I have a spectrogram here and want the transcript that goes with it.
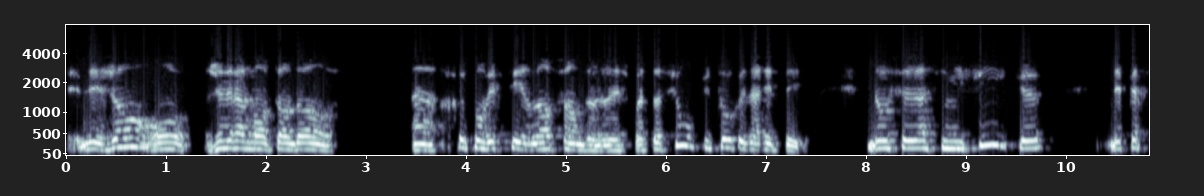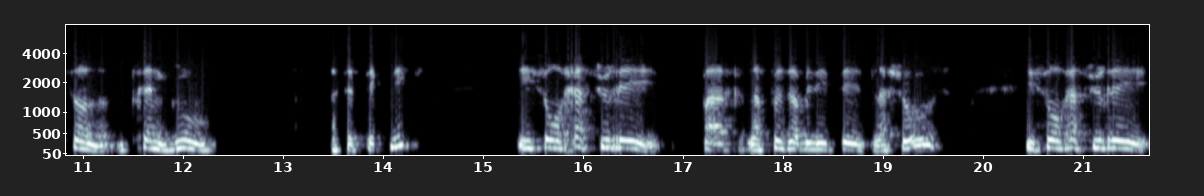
les gens ont généralement tendance à reconvertir l'ensemble de leur exploitation plutôt que d'arrêter. Donc cela signifie que les personnes prennent goût à cette technique, ils sont rassurés par la faisabilité de la chose, ils sont rassurés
